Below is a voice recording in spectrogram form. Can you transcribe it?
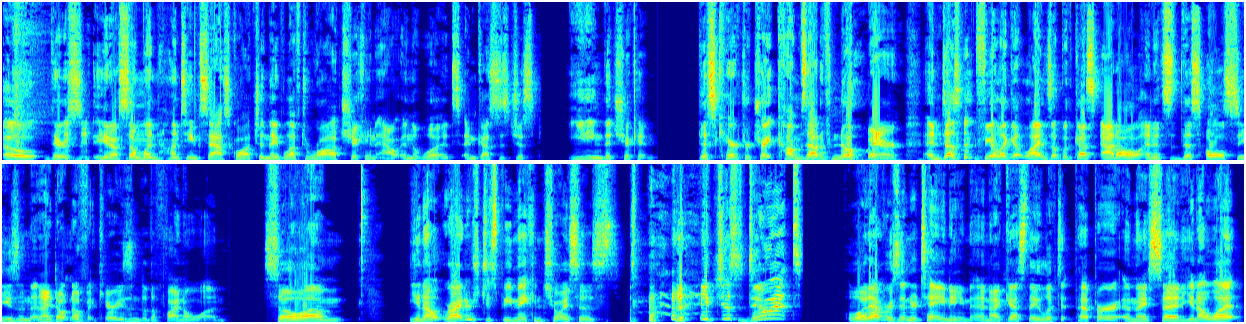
oh, there's, you know, someone hunting Sasquatch and they've left raw chicken out in the woods and Gus is just eating the chicken. This character trait comes out of nowhere and doesn't feel like it lines up with Gus at all. And it's this whole season and I don't know if it carries into the final one. So, um, you know, writers just be making choices. they just do it. Whatever's entertaining. And I guess they looked at Pepper and they said, you know what?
